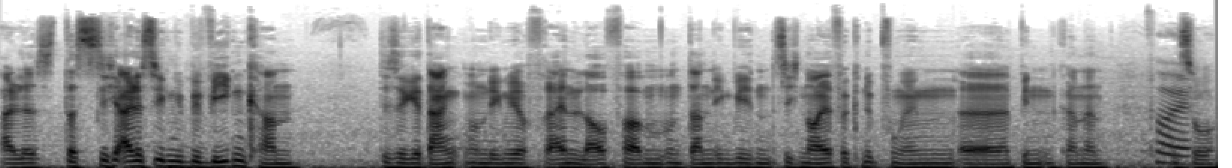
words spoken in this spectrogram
alles, dass sich alles irgendwie bewegen kann, diese Gedanken und irgendwie auf freien Lauf haben und dann irgendwie sich neue Verknüpfungen äh, binden können. Voll. Und, so.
